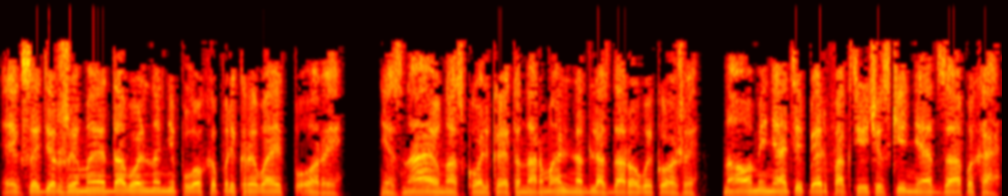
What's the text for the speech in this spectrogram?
их содержимое довольно неплохо прикрывает поры. Не знаю, насколько это нормально для здоровой кожи, но у меня теперь фактически нет запаха.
